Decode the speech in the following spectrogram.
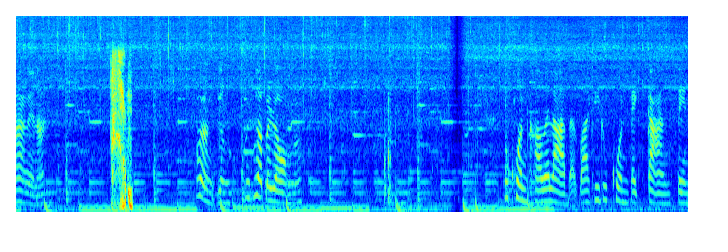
มากเลยนะอร่อยจริงไม่เชื่อไปลองนะทุกคนเขาเวลาแบบว่าที่ทุกคนไปกลางเต็น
